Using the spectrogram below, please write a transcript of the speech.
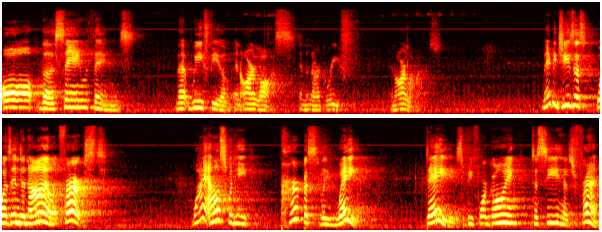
all the same things that we feel in our loss and in our grief in our lives. Maybe Jesus was in denial at first. Why else would he purposely wait days before going to see his friend?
